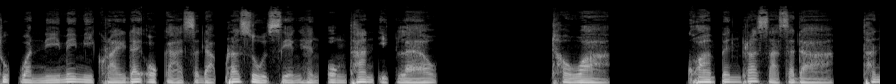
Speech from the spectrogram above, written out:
ทุกวันนี้ไม่มีใครได้โอกาสสดับพระสูตรเสียงแห่งองค์ท่านอีกแล้วทว่า ความเป็นพระศาสดาท่าน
